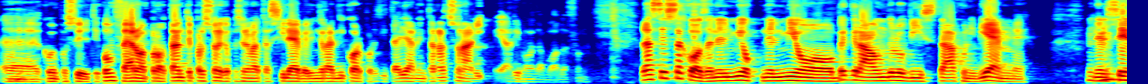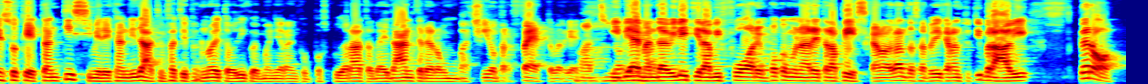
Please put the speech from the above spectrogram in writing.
eh, mm. come posso dire, ti conferma, però tante persone che poi sono arrivate a C-level in grandi corporate italiane e internazionali e arrivano da Vodafone. La stessa cosa nel mio, nel mio background l'ho vista con IBM, nel senso che tantissimi dei candidati, infatti per noi te lo dico in maniera anche un po' spudarata, dai Dante era un bacino perfetto perché Immagino IBM andavi lì, tiravi fuori un po' come una rete da pesca, no? tanto sapevi che erano tutti bravi, però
